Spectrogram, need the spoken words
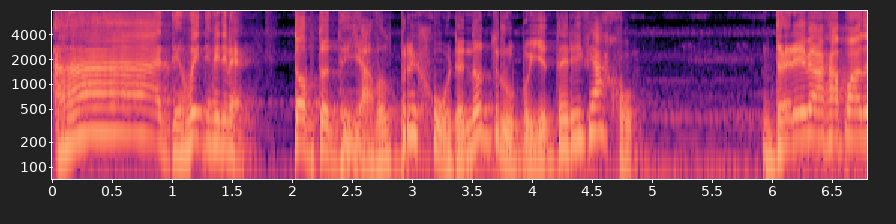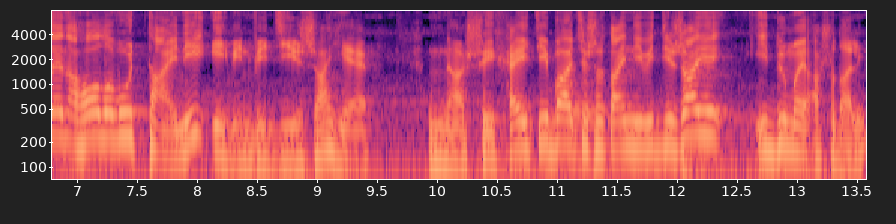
А, диви, диви, диви. Тобто диявол приходить, надрубує дерев'яху. Дерев'яха падає на голову Тайні, і він від'їжджає. Наший Хейті бачить, що Тайні від'їжджає, і думає, а що далі?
